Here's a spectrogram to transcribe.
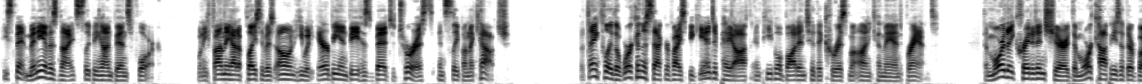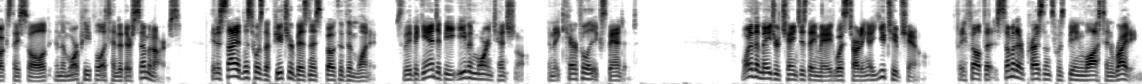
He spent many of his nights sleeping on Ben's floor. When he finally had a place of his own, he would Airbnb his bed to tourists and sleep on the couch. But thankfully, the work and the sacrifice began to pay off, and people bought into the Charisma on Command brand. The more they created and shared, the more copies of their books they sold, and the more people attended their seminars. They decided this was the future business both of them wanted, so they began to be even more intentional, and they carefully expanded. One of the major changes they made was starting a YouTube channel. They felt that some of their presence was being lost in writing,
